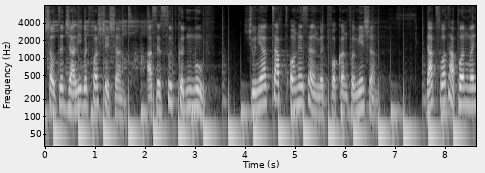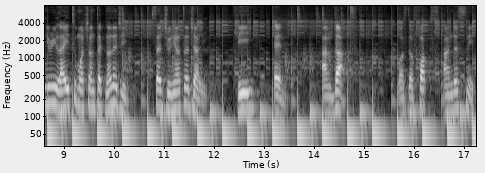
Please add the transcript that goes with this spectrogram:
shouted Jolly with frustration as his suit couldn't move. Junior tapped on his helmet for confirmation. That's what happens when you rely too much on technology, said Junior to Jolly. The end. And that was The Fox and the Snake,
